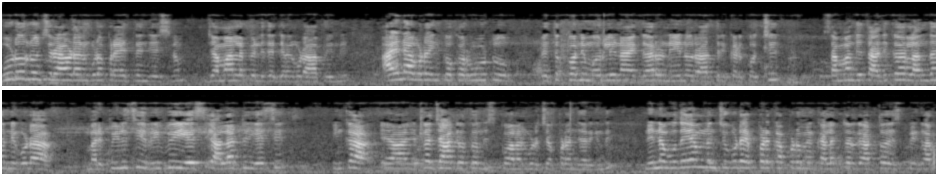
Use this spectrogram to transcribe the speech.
గూడూరు నుంచి రావడానికి కూడా ప్రయత్నం చేసినాం. జమాన్లపల్లి దగ్గర కూడా ఆపింది. అయినా కూడా ఇంకొక రూటు వెతుక్కొని మురళీ నాయక్ గారు నేను రాత్రి ఇక్కడికి వచ్చి సంబంధిత అధికారులందరినీ కూడా మరి పిలిచి రివ్యూ చేసి అలర్ట్ చేసి ఇంకా ఎట్లా జాగ్రత్తలు తీసుకోవాలని కూడా చెప్పడం జరిగింది. నిన్న ఉదయం నుంచి కూడా ఎప్పటికప్పుడు మేము కలెక్టర్ గారితో ఎస్పీ గారితో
